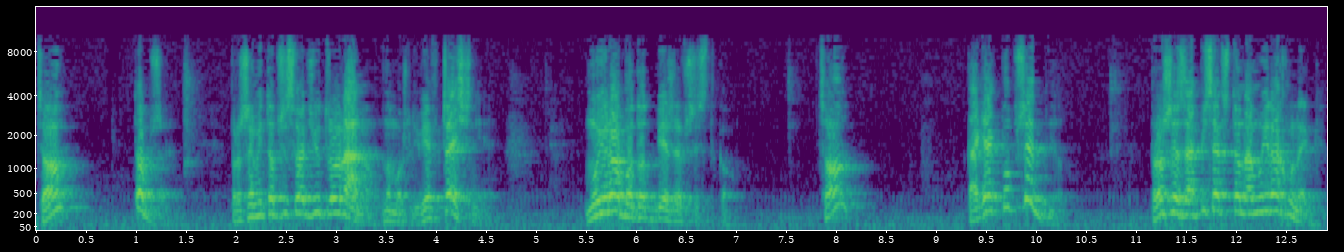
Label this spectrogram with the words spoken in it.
Co? Dobrze. Proszę mi to przysłać jutro rano. No możliwie wcześniej. Mój robot odbierze wszystko. Co? Tak jak poprzednio. Proszę zapisać to na mój rachunek.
